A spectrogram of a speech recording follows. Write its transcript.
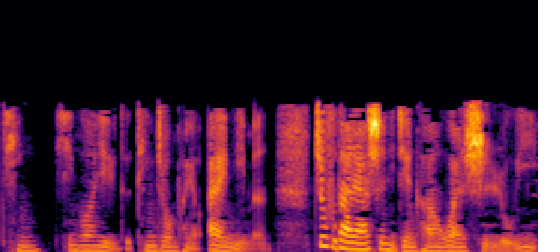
听星光夜语的听众朋友，爱你们，祝福大家身体健康，万事如意。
